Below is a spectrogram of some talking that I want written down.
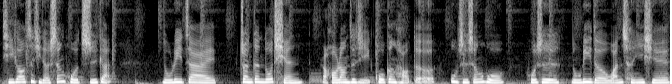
提高自己的生活质感，努力在赚更多钱，然后让自己过更好的物质生活，或是努力的完成一些。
